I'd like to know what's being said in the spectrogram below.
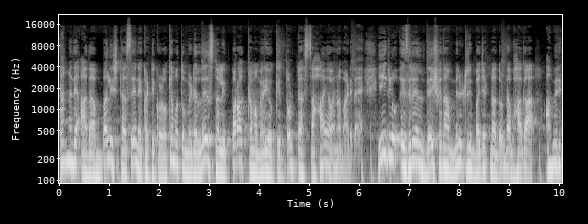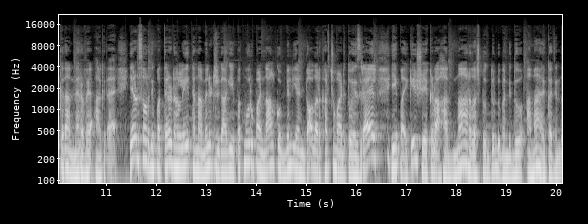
ತನ್ನದೇ ಆದ ಬಲಿಷ್ಠ ಸೇನೆ ಕಟ್ಟಿಕೊಳ್ಳೋಕೆ ಮತ್ತು ಮಿಡಲ್ ಈಸ್ಟ್ನಲ್ಲಿ ಪರಾಕ್ರಮ ಮೆರೆಯೋಕೆ ದೊಡ್ಡ ಸಹಾಯವನ್ನು ಮಾಡಿದೆ. ಈಗಲೂ ಇಸ್ರೇಲ್ ದೇಶದ ಮಿಲಿಟರಿ ಬಜೆಟ್ನ ದೊಡ್ಡ ಭಾಗ ಅಮೆರಿಕದ ನೆರವೇ ಆಗಿದೆ. ಎರಡು ಸಾವಿರದ ಇಪ್ಪತ್ತೆರಡರಲ್ಲಿ ತನ್ನ ಮಿಲಿಟರಿಗಾಗಿ ಇಪ್ಪತ್ತ್ಮೂರು ಪಾಯಿಂಟ್ ನಾಲ್ಕು ಬಿಲಿಯನ್ ಡಾಲರ್ ಖರ್ಚು ಮಾಡಿತ್ತು ಇಸ್ರೇಲ್. ಈ ಪೈಕಿ ಶೇಕಡ ಹದಿನಾರರಷ್ಟು ದುಡ್ಡು ಬಂದಿದ್ದು ಅಮೆರಿಕದಿಂದ.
